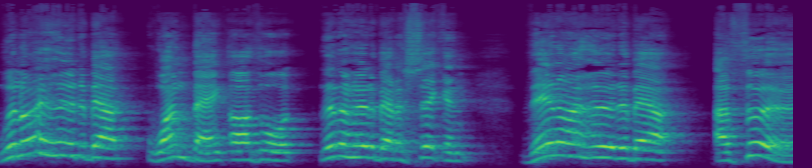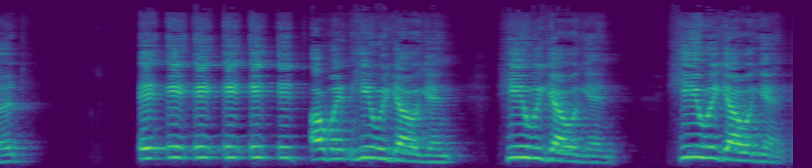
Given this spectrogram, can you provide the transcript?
When I heard about one bank, I thought, then I heard about a second, then I heard about a third, it, it, it, it, it, I oh, went, here we go again. Here we go again. Here we go again.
